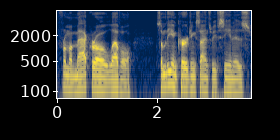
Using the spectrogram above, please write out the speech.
from a macro level, some of the encouraging signs we've seen is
